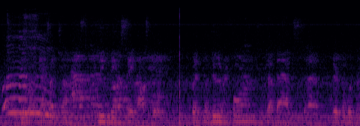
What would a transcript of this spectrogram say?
You know, guys like John need to be in a state hospital, but you know, due to reforms and cutbacks, uh, there's no work for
